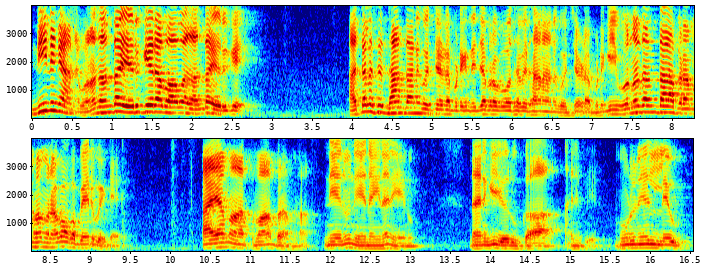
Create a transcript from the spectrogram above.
దీనిగా ఉన్నదంతా ఎరుకేరా బాబు అదంతా ఎరుకే అచల సిద్ధాంతానికి వచ్చేటప్పటికి నిజ ప్రబోధ విధానానికి వచ్చేటప్పటికి ఉన్నదంతా బ్రహ్మమునకు ఒక పేరు పెట్టారు. అయం ఆత్మ బ్రహ్మ. నేను నేనైనా నేను. దానికి ఎరుక అని పేరు. మూడు నేను లేవు.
